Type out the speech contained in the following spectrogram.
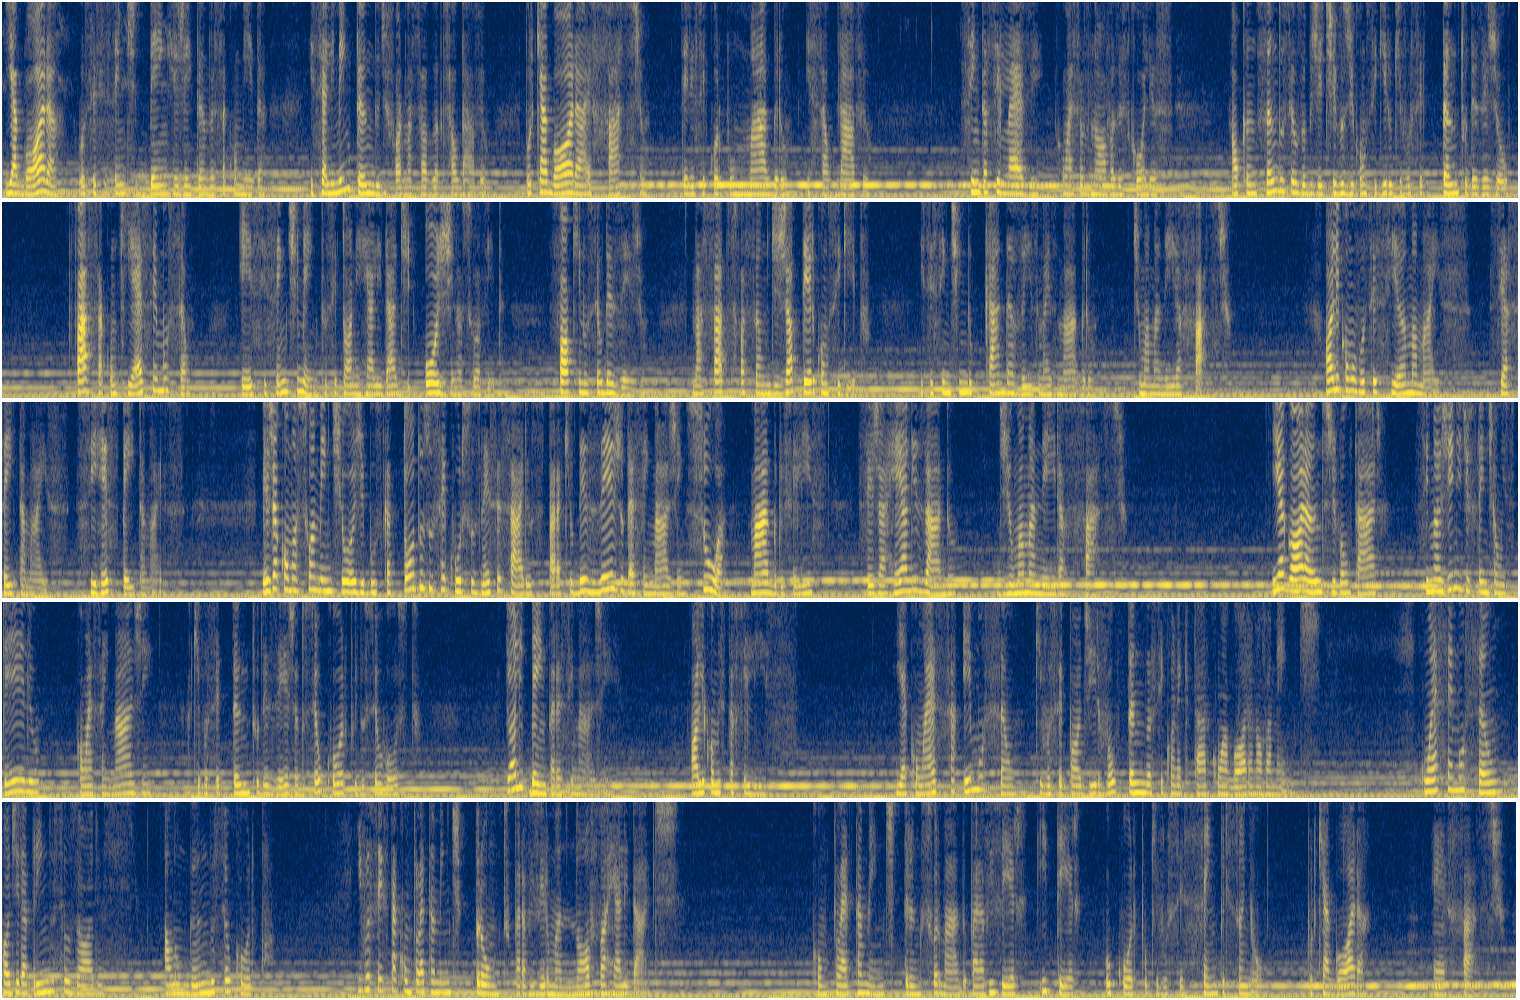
E agora você se sente bem rejeitando essa comida e se alimentando de forma saudável, porque agora é fácil ter esse corpo magro e saudável. Sinta-se leve com essas novas escolhas, alcançando seus objetivos de conseguir o que você tanto desejou. Faça com que essa emoção, esse sentimento se torne realidade hoje na sua vida. Foque no seu desejo, na satisfação de já ter conseguido e se sentindo cada vez mais magro de uma maneira fácil. Olhe como você se ama mais, se aceita mais, se respeita mais. Veja como a sua mente hoje busca todos os recursos necessários para que o desejo dessa imagem sua, magro e feliz, seja realizado de uma maneira fácil. E agora, antes de voltar, se imagine de frente a um espelho com essa imagem, a que você tanto deseja do seu corpo e do seu rosto. E olhe bem para essa imagem. Olhe como está feliz. E é com essa emoção que você pode ir voltando a se conectar com agora novamente. Com essa emoção, pode ir abrindo seus olhos, alongando seu corpo. E você está completamente pronto para viver uma nova realidade. Completamente transformado para viver e ter o corpo que você sempre sonhou, porque agora é fácil.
